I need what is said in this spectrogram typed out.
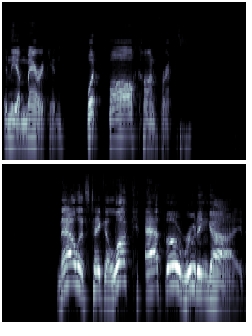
in the American Football Conference. Now let's take a look at the rooting guide.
